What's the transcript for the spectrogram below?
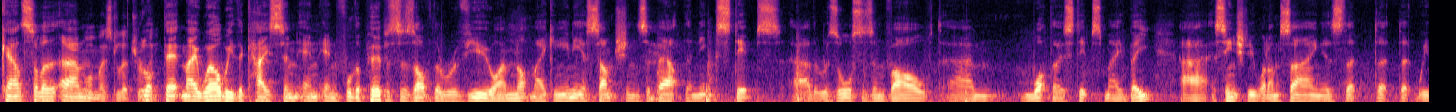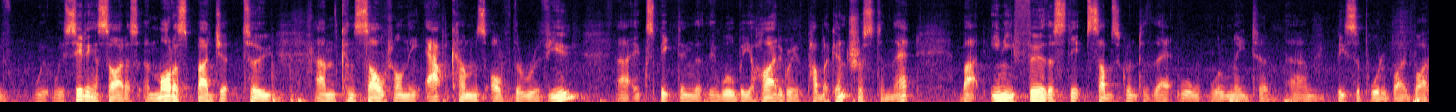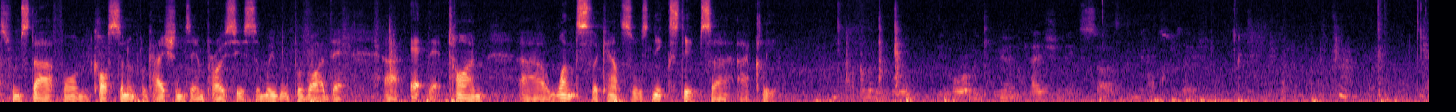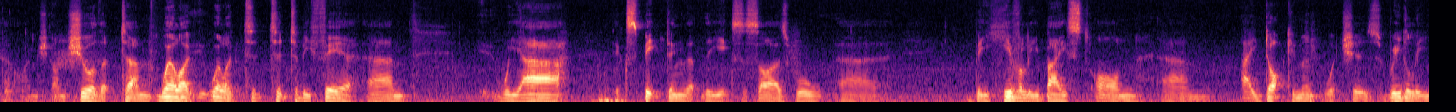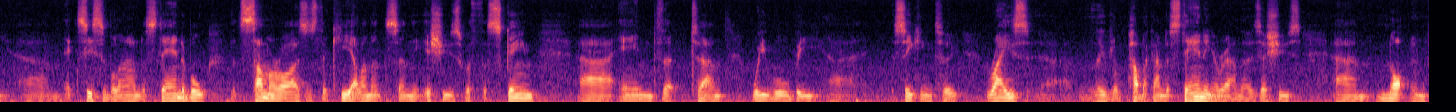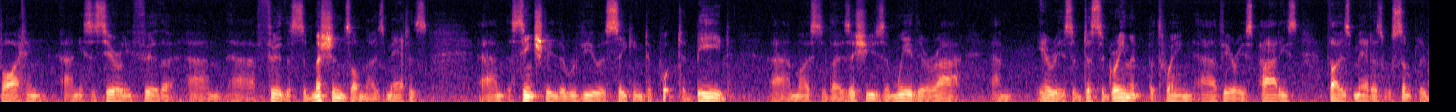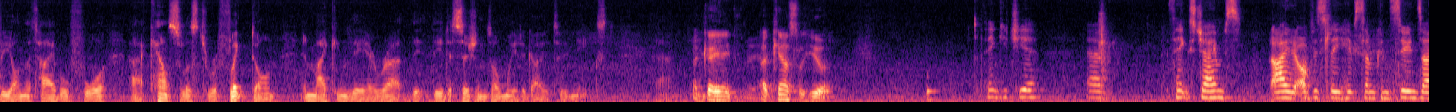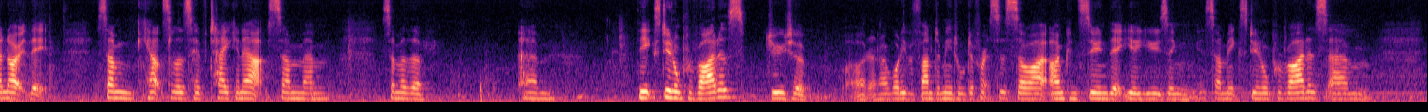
Councillor, um, almost literally. Look, that may well be the case, and, and, and for the purposes of the review, I'm not making any assumptions about the next steps, uh, the resources involved, um, what those steps may be. Uh, essentially, what I'm saying is that, that, that we've, we're we're setting aside a modest budget to um, consult on the outcomes of the review, uh, expecting that there will be a high degree of public interest in that. But any further steps subsequent to that will, will need to um, be supported by advice from staff on costs and implications and process, and we will provide that uh, at that time uh, once the council's next steps are, are clear. I'm, sure that, um, well, well, to, to, to be fair, um, we are expecting that the exercise will uh, be heavily based on um, a document which is readily um, accessible and understandable, that summarises the key elements and the issues with the scheme, uh, and that um, we will be uh, seeking to raise uh, level of public understanding around those issues, um, not inviting uh, necessarily further um, uh, further submissions on those matters. Um, essentially, the review is seeking to put to bed uh, most of those issues, and where there are um, areas of disagreement between uh, various parties, those matters will simply be on the table for uh, councillors to reflect on in making their, uh, their, their decisions on where to go to next. Um, Okay, uh, councillor Hewitt. Thank you, Chair. Um, Thanks, James. I obviously have some concerns. I note that some councillors have taken out some, um, some of the, um, the external providers due to, I don't know, whatever fundamental differences. So I, I'm concerned that you're using some external providers um,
